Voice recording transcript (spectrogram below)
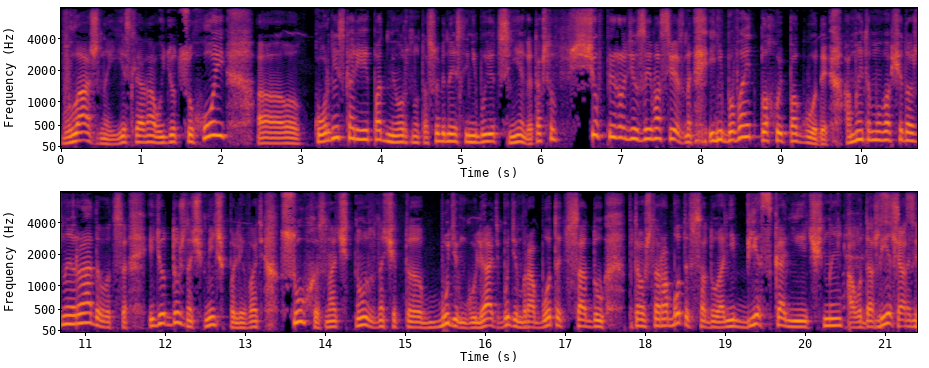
влажной. Если она уйдет сухой, э, корни скорее подмерзнут, особенно если не будет снега. Так что все в природе взаимосвязано. И не бывает плохой погоды. А мы этому вообще должны радоваться. Идет дождь, значит, меньше поливать. Сухо, значит, ну, значит, э, будем гулять, будем работать в саду. Потому что работы в саду, они бесконечны. А вот даже сейчас Бесконечно.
